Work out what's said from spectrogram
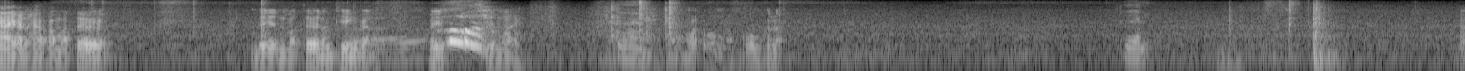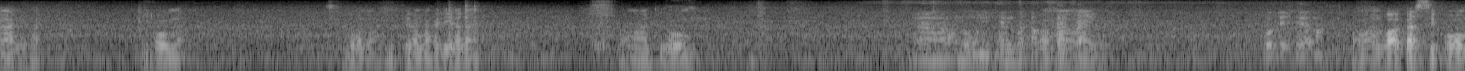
ง่ายๆก่อนนะครับ เอามอเตอร์ เดนมอเตอร์น้ำทิ้งก่อนเอ้ยเดี๋ยวหน่อยเอออะวัดโอห์มก่อนโอห์มขึ้นละเพื่อนอ่านะครับมีโอห์มละสโลว์หน่อยมอเตอร์ไมาให้ดีเท่าไหร่ ประมาณกี่โอห์มอ้าวหนูนี่แฮนด์ก็ต้องประใส่มาใส่ณ โปรเตแทนเนาะประมาณร้อยแปดสิบโอห์ม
